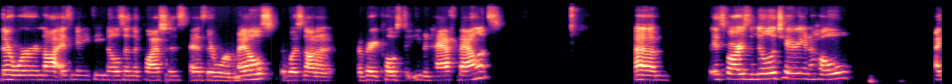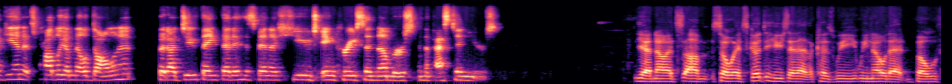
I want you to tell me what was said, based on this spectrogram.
there were not as many females in the classes as there were males. It was not a, a very close to even half balance. Um, as far as the military in a whole, again, it's probably a male dominant, but I do think that it has been a huge increase in numbers in the past 10 years. Yeah, no, it's um so it's good to hear you say that because we we know that both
